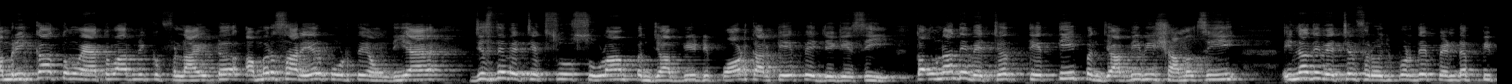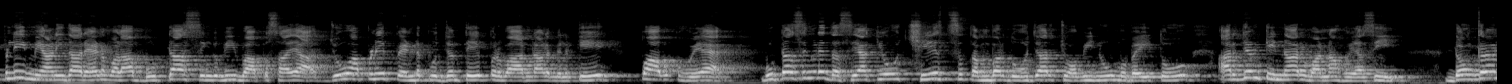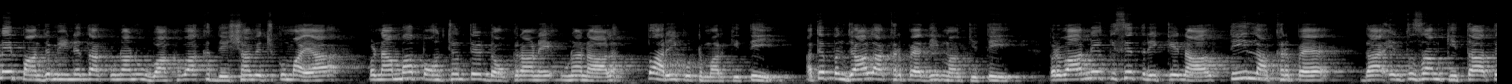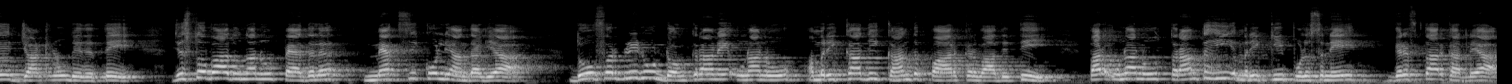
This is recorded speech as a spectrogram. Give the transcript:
America ਤੋਂ ਐਤਵਾਰ ਨੂੰ ਇੱਕ ਫਲਾਈਟ ਅੰਮ੍ਰਿਤਸਰ 에ਅਰਪੋਰਟ ਤੇ ਆਉਂਦੀ ਹੈ, ਜਿਸ ਦੇ ਵਿੱਚ 116 ਪੰਜਾਬੀ ਡਿਪੋਰਟ ਕਰਕੇ ਭੇਜੇ ਗਏ ਸੀ। ਤਾਂ ਉਹਨਾਂ ਦੇ ਵਿੱਚ 33 ਪੰਜਾਬੀ ਵੀ ਸ਼ਾਮਲ ਸੀ। ਇਹਨਾਂ ਦੇ ਵਿੱਚ ਫਿਰੋਜ਼ਪੁਰ ਦੇ ਪਿੰਡ ਪਿਪਲੀ ਮਿਆਣੀ ਦਾ ਰਹਿਣ ਵਾਲਾ ਬੂਟਾ ਸਿੰਘ ਵੀ ਵਾਪਸ ਆਇਆ, ਜੋ ਆਪਣੇ ਪਿੰਡ ਪੁੱਜਣ ਤੇ ਪਰਿਵਾਰ ਨਾਲ ਮਿਲ ਕੇ ਭਾਵੁਕ ਹੋਇਆ ਬੂਟਾ ਸਿੰਘ ਨੇ ਦੱਸਿਆ ਕਿ ਉਹ 6 ਸਤੰਬਰ 2024 ਨੂੰ ਮੁੰਬਈ ਤੋਂ ਅਰਜਨਟੀਨਾ ਰਵਾਨਾ ਹੋਇਆ ਸੀ। ਡੋਂਕਰਾਂ ਨੇ 5 ਮਹੀਨੇ ਤੱਕ ਉਹਨਾਂ ਨੂੰ ਵੱਖ-ਵੱਖ ਦੇਸ਼ਾਂ ਵਿੱਚ ਘੁਮਾਇਆ। ਪਨਾਮਾ ਪਹੁੰਚਣ ਤੇ ਡੌਂਕਰਾਂ ਨੇ ਉਹਨਾਂ ਨਾਲ ਭਾਰੀ ਕੁੱਟਮਾਰ ਕੀਤੀ ਅਤੇ 50 ਲੱਖ ਰੁਪਏ ਦੀ ਮੰਗ ਕੀਤੀ। ਪਰਿਵਾਰ ਨੇ ਕਿਸੇ ਤਰੀਕੇ ਨਾਲ 30 ਲੱਖ ਰੁਪਏ ਦਾ ਇੰਤਜ਼ਾਮ ਕੀਤਾ ਤੇ ਜੰਟ ਨੂੰ ਦੇ ਦਿੱਤੇ, ਜਿਸ ਤੋਂ ਬਾਅਦ ਉਹਨਾਂ ਨੂੰ ਪੈਦਲ ਮੈਕਸੀਕੋ ਲਿਆਂਦਾ ਗਿਆ। 2 ਫਰਵਰੀ ਨੂੰ ਡੋਂਕਰਾਂ ਨੇ ਉਹਨਾਂ ਨੂੰ ਅਮਰੀਕਾ ਦੀ ਕੰਧ ਪਾਰ ਕਰਵਾ ਦਿੱਤੀ, ਪਰ ਉਹਨਾਂ ਨੂੰ ਤੁਰੰਤ ਹੀ ਅਮਰੀਕੀ ਪੁਲਿਸ ਨੇ ਗ੍ਰਿਫਤਾਰ ਕਰ ਲਿਆ।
